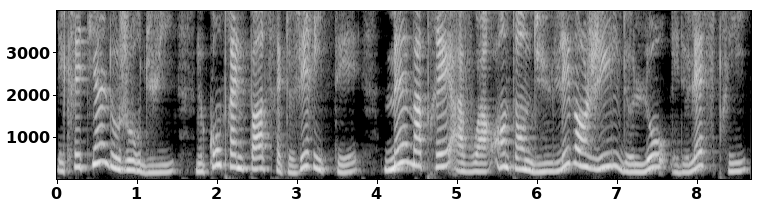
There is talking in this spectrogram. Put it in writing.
les chrétiens d'aujourd'hui ne comprennent pas cette vérité même après avoir entendu l'évangile de l'eau et de l'esprit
